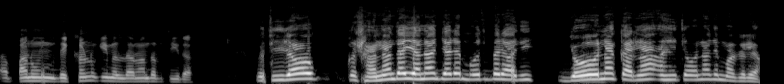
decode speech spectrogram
ਆਪਾਂ ਨੂੰ ਦੇਖਣ ਨੂੰ ਕੀ ਮਿਲਦਾ ਉਹਨਾਂ ਦਾ ਵਤੀਰਾ? ਵਤੀਰਾ ਉਹ ਕਿਸਾਨਾਂ ਦਾ ਹੀ ਆ ਨਾ ਜਿਹੜੇ ਮੁਤਬਰ ਆ ਜੀ ਜੋ ਉਹਨਾਂ ਕਰਨਾ ਅਸੀਂ ਤੇ ਉਹਨਾਂ ਦੇ ਮਗਰ ਆ।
